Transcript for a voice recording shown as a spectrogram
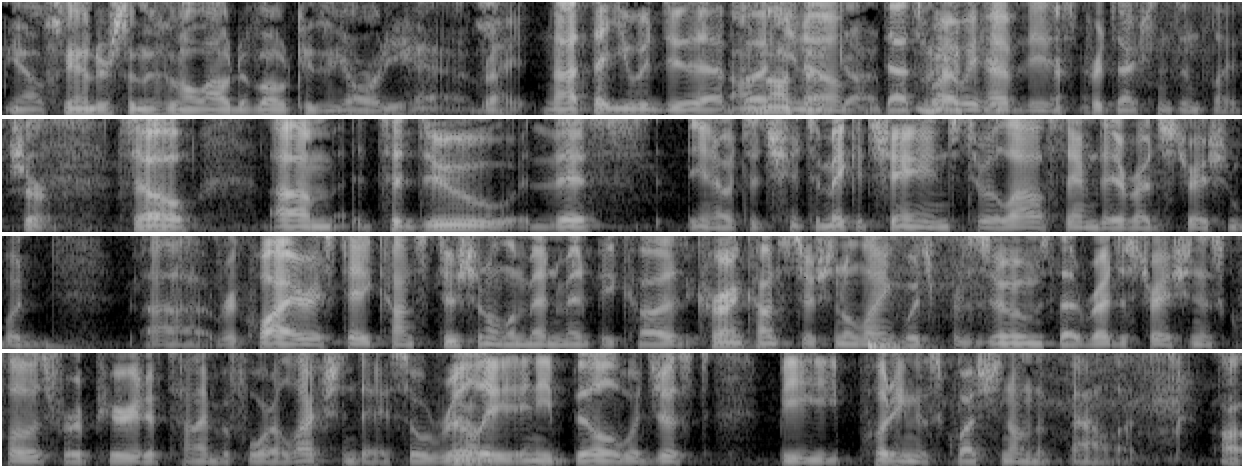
you know Sanderson isn't allowed to vote because he already has. Right. Not that you would do that, but you know that that's why we have these protections in place. Sure. So um, to do this, you know, to ch- to make a change to allow same day registration would uh, require a state constitutional amendment because current constitutional language presumes that registration is closed for a period of time before election day. So really, yeah. any bill would just be putting this question on the ballot. Uh,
